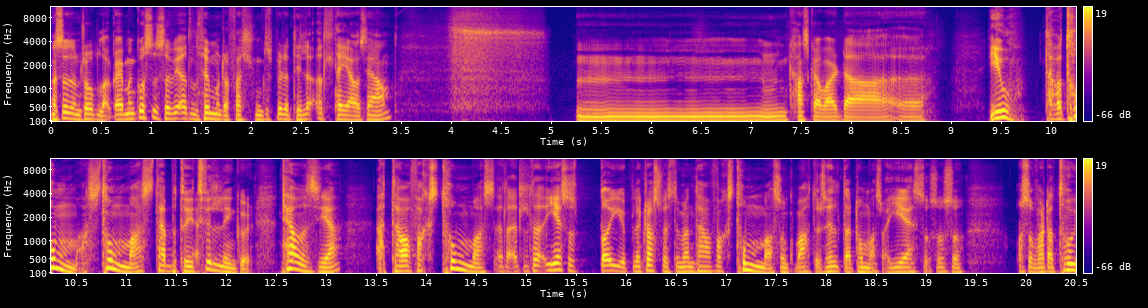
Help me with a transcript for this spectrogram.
Men så er det en. Men gusse så vi alle 500 folk som du spiller til alle teia og. Mm, kanskje var det... Uh, jo, det var Thomas. Thomas, det betyr tvillinger. Det vil si at det var faktisk Thomas, eller, eller Jesus døg på i krossfesten, men det var faktisk Thomas som kom etter, så helt der Thomas var Jesus, og så Och så var det tog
